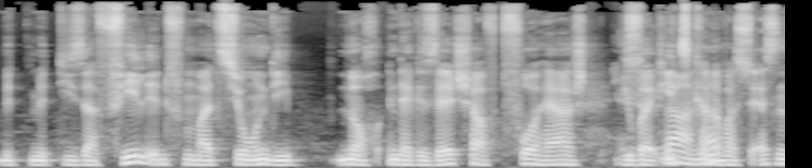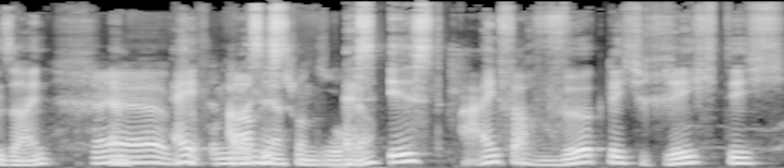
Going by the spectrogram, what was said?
mit, mit dieser Fehlinformation, die noch in der Gesellschaft vorherrscht, Ist Uber klar, Eats kann ne? doch was zu essen sein. Ja, ja, ja, Ähm, ey, vom aber es ist, so, es ja. ist einfach wirklich richtig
